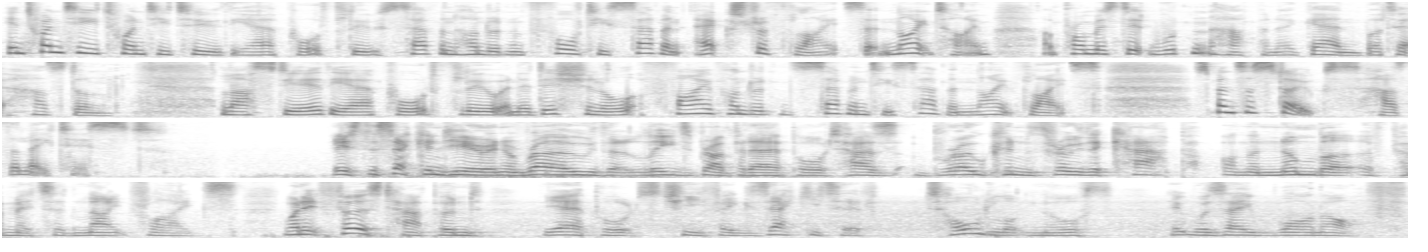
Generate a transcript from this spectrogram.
In 2022, the airport flew 747 extra flights at night time and promised it wouldn't happen again, but it has done. Last year, the airport flew an additional 577 night flights. Spencer Stokes has the latest. It's the second year in a row that Leeds Bradford Airport has broken through the cap on the number of permitted night flights. When it first happened, the airport's chief executive told Look North it was a one off.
